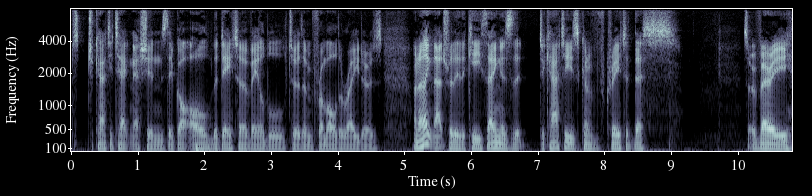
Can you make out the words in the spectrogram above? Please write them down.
Ducati technicians, they've got all the data available to them from all the riders. And I think that's really the key thing is that Ducati's kind of created this sort of very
